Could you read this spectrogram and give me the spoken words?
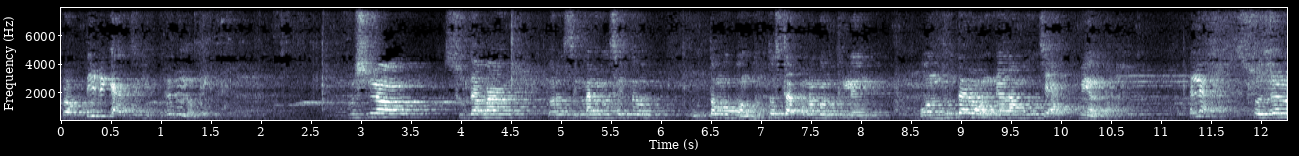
ପ୍ରତିଟି କାର୍ଯ୍ୟ କ୍ଷେତ୍ରରେ ଲଗାଇବା। କୃଷ୍ଣ ସୁଦାମାଙ୍କର ସେମାନଙ୍କ ସହିତ ଉତ୍ତମ ବନ୍ଧୁତ୍ୱ ସ୍ଥାପନ କରୁଥିଲେ। ବନ୍ଧୁତାର ଅନ୍ୟ ନାମ ହେଉଛି ଆତ୍ମୀୟତା। ହେଲା ସ୍ୱଜନ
